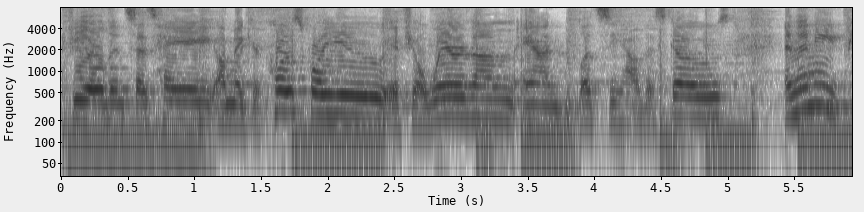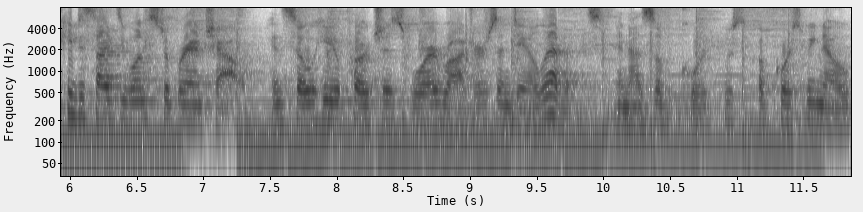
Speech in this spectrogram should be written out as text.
field and says, "Hey, I'll make your clothes for you if you'll wear them, and let's see how this goes." And then he, he decides he wants to branch out, and so he approaches Roy Rogers and Dale Evans. And as of course, of course we know,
